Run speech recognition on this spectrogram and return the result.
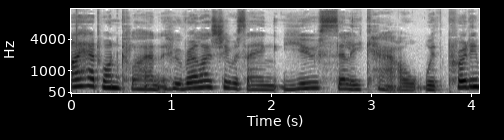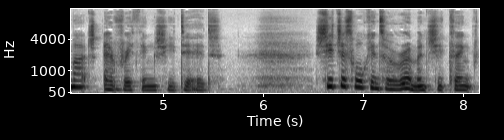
I had one client who realised she was saying, you silly cow, with pretty much everything she did. She'd just walk into a room and she'd think,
